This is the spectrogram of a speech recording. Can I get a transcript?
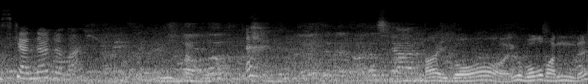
İskender de var. 아 이거 이거 먹어봤는데?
